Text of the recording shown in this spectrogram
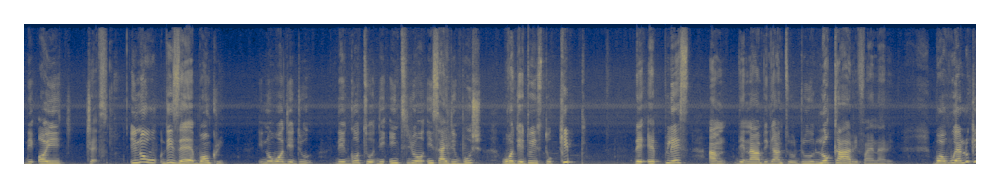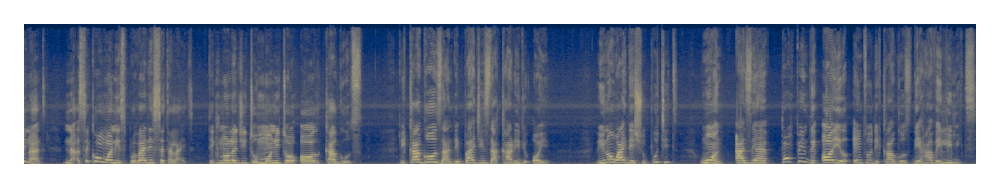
the oil threats. You know this uh, bunkering you know what they do? They go to the interior inside the bush. What they do is to keep the a place and they now began to do local refinery. But we are looking at now second one is providing satellite technology to monitor all cargoes. The cargoes and the barges that carry the oil. You know why they should put it one as they are pumping the oil into the cargoes they have a limit.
